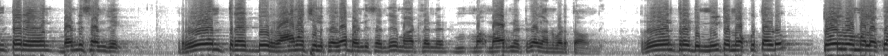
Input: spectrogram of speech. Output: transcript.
ఉంటే రేవంత్ బండి సంజయ్ రేవంత్ రెడ్డి రామచిలుకగా బండి సంజయ్ మాట్లాడిన మారినట్టుగా కనబడతా ఉంది. రేవంత్ రెడ్డి మీట నొక్కుతాడు తోలుబొమ్మ లెక్క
